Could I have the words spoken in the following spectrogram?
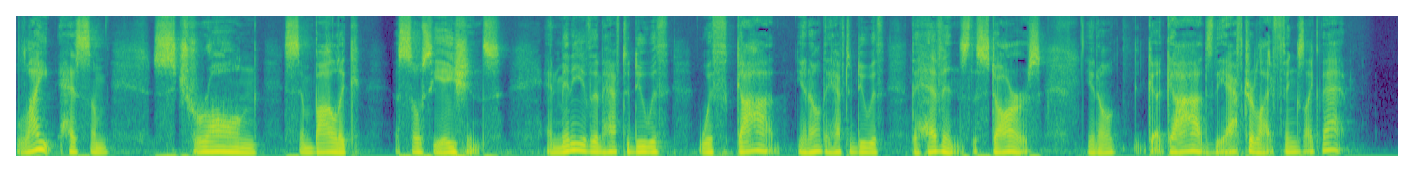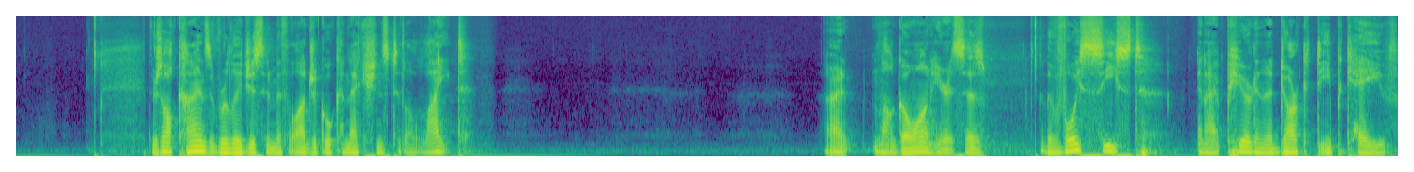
Light has some strong symbolic associations, and many of them have to do with, with God. You know, they have to do with the heavens, the stars, you know, gods, the afterlife, things like that. There's all kinds of religious and mythological connections to the light. All right, I'll go on here. It says, The voice ceased, and I appeared in a dark, deep cave.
